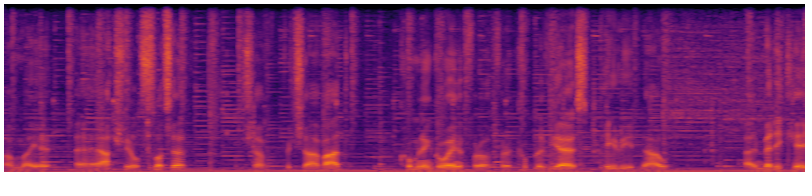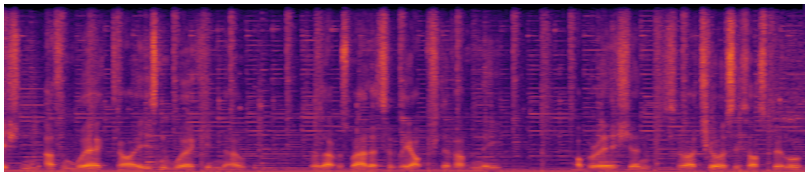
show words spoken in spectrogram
on my uh, atrial flutter, which I've, which I've had coming and going for, for a couple of years period now and medication hasn't worked or isn't working now. So that was why I took the option of having the operation. So I chose this hospital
